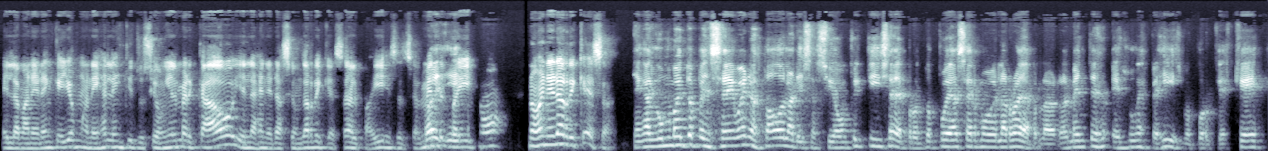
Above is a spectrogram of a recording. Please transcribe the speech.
en la manera en que ellos manejan la institución y el mercado y en la generación de riqueza del país. Esencialmente, No, y- el país no, no genera riqueza. En algún momento pensé, bueno, esta dolarización ficticia de pronto puede hacer mover la rueda, pero realmente es un espejismo, porque es que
